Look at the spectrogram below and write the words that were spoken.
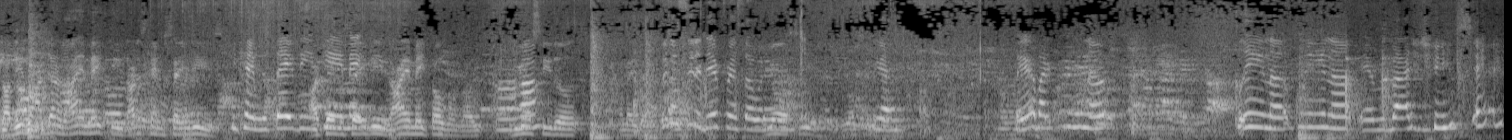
No, these aren't done. I ain't make these. I just came to save these. He came to save these. I He came ain't to save make these. these. I ain't make those ones though. You Uh-huh. gonna see the when they done. We gonna see the difference or You whatever. gonna see it. You gonna see it. Yeah. So everybody clean up. Clean up, clean up. Everybody drink shake.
